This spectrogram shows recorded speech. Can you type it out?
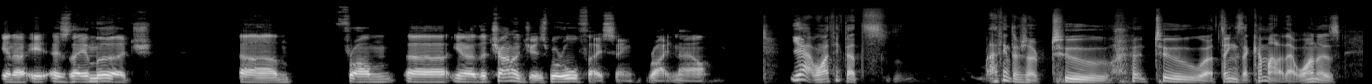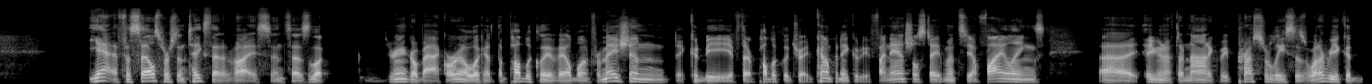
you know it, as they emerge um, from uh, you know the challenges we're all facing right now yeah well i think that's i think there's are two two uh, things that come out of that one is yeah if a salesperson takes that advice and says look you're going to go back. We're going to look at the publicly available information. It could be if they're a publicly traded company, it could be financial statements, you know, filings. Uh, even if they're not, it could be press releases, whatever you could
